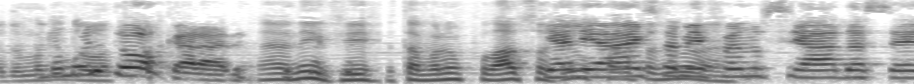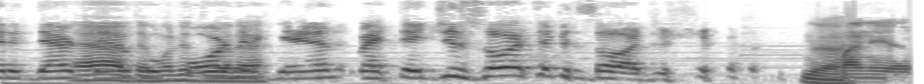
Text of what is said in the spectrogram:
É do É Demolidor. Demolidor, caralho. É, eu nem vi. Eu tava olhando pro lado, só Que, cara aliás, também foi anunciada a série É, Daredevil Demolidor, Born né? Again. Vai ter 18 episódios. É. Maneiro,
